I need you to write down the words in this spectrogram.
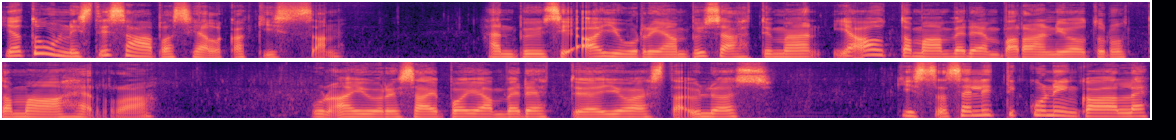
ja tunnisti saapasjalkakissan. Hän pyysi ajurian pysähtymään ja auttamaan veden varaan joutunutta maaherraa. Kun ajuri sai pojan vedettyä joesta ylös, kissa selitti kuninkaalle,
